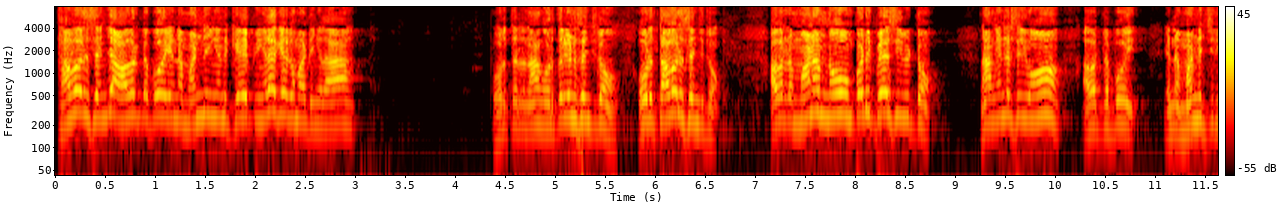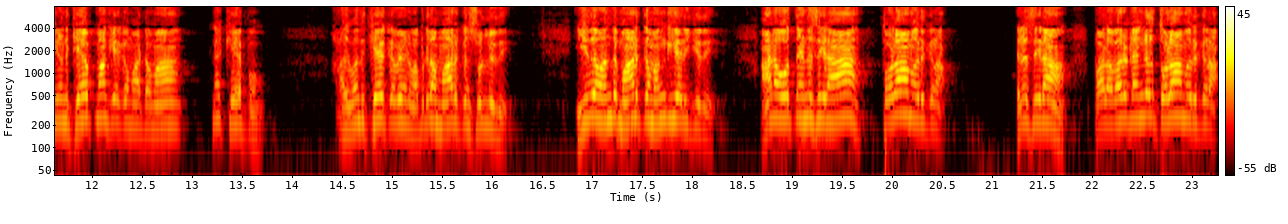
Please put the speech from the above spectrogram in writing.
தவறு செஞ்சா அவர்கிட்ட போய் என்ன மன்னிங்கன்னு கேட்பீங்களா கேட்க மாட்டீங்களா? ஒருத்தர் நாங்க ஒருத்தருக்கு என்ன செஞ்சிட்டோம்? ஒரு தவறு செஞ்சிட்டோம். அவரோட மனம் நோவும் படி பேசிவிட்டோம். நாங்க என்ன செய்வோம்? அவர்கிட்ட போய் என்ன மன்னிச்சிட்டீங்கன்னு கேட்போமா கேட்க மாட்டோமா? என்ன கேட்போம். அது வந்து கேட்க வேணும். அப்படிதான் மார்க்கம் சொல்லுது. இதை வந்து மார்க்கம் அங்கீகரிக்குது. ஆனா ஒருத்தன் என்ன செய்யறான் தொழாம இருக்கிறான். என்ன செய்யறான் பல வருடங்கள் தொழாம இருக்கிறான்.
